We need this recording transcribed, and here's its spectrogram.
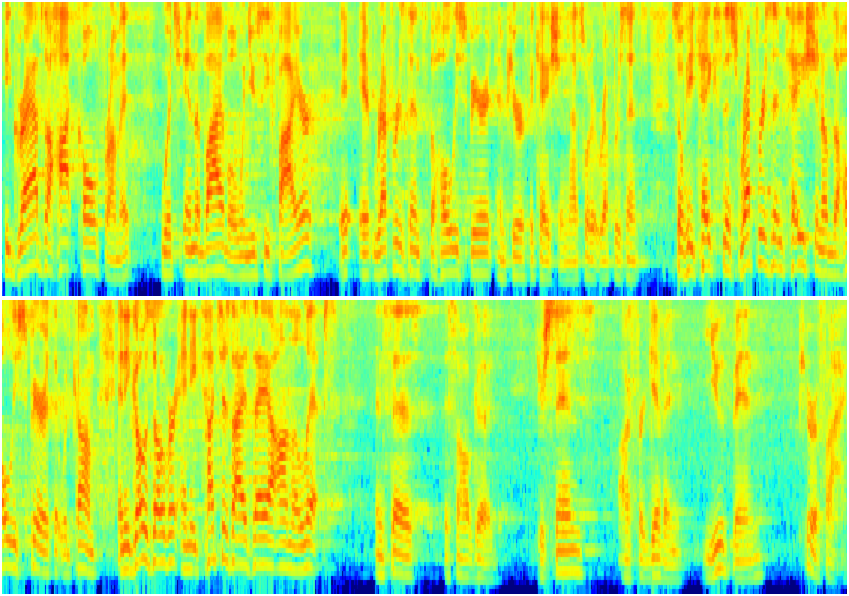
He grabs a hot coal from it, which in the Bible, when you see fire, it, it, represents the Holy Spirit and purification. That's what it represents. So he takes this representation of the Holy Spirit that would come, and he goes over and he touches Isaiah on the lips and says, It's all good. Your sins are forgiven. You've been purified.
